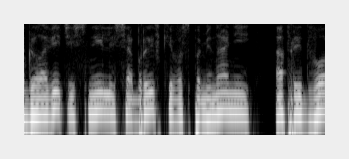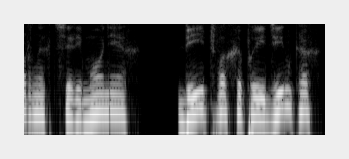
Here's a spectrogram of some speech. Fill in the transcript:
В голове теснились обрывки воспоминаний о придворных церемониях, битвах и поединках.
